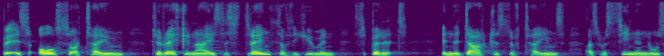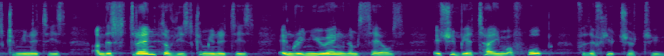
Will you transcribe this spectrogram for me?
but it's also a time to recognise the strength of the human spirit in the darkest of times, as was seen in those communities, and the strength of these communities in renewing themselves. It should be a time of hope for the future too.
